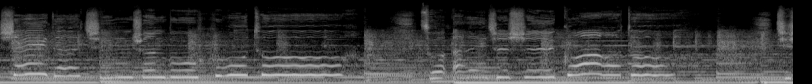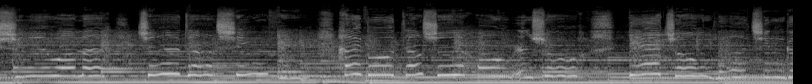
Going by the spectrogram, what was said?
谁的青春不糊涂。错爱只是过度，其实我们值得幸福。还不到时候认输，别中了情歌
